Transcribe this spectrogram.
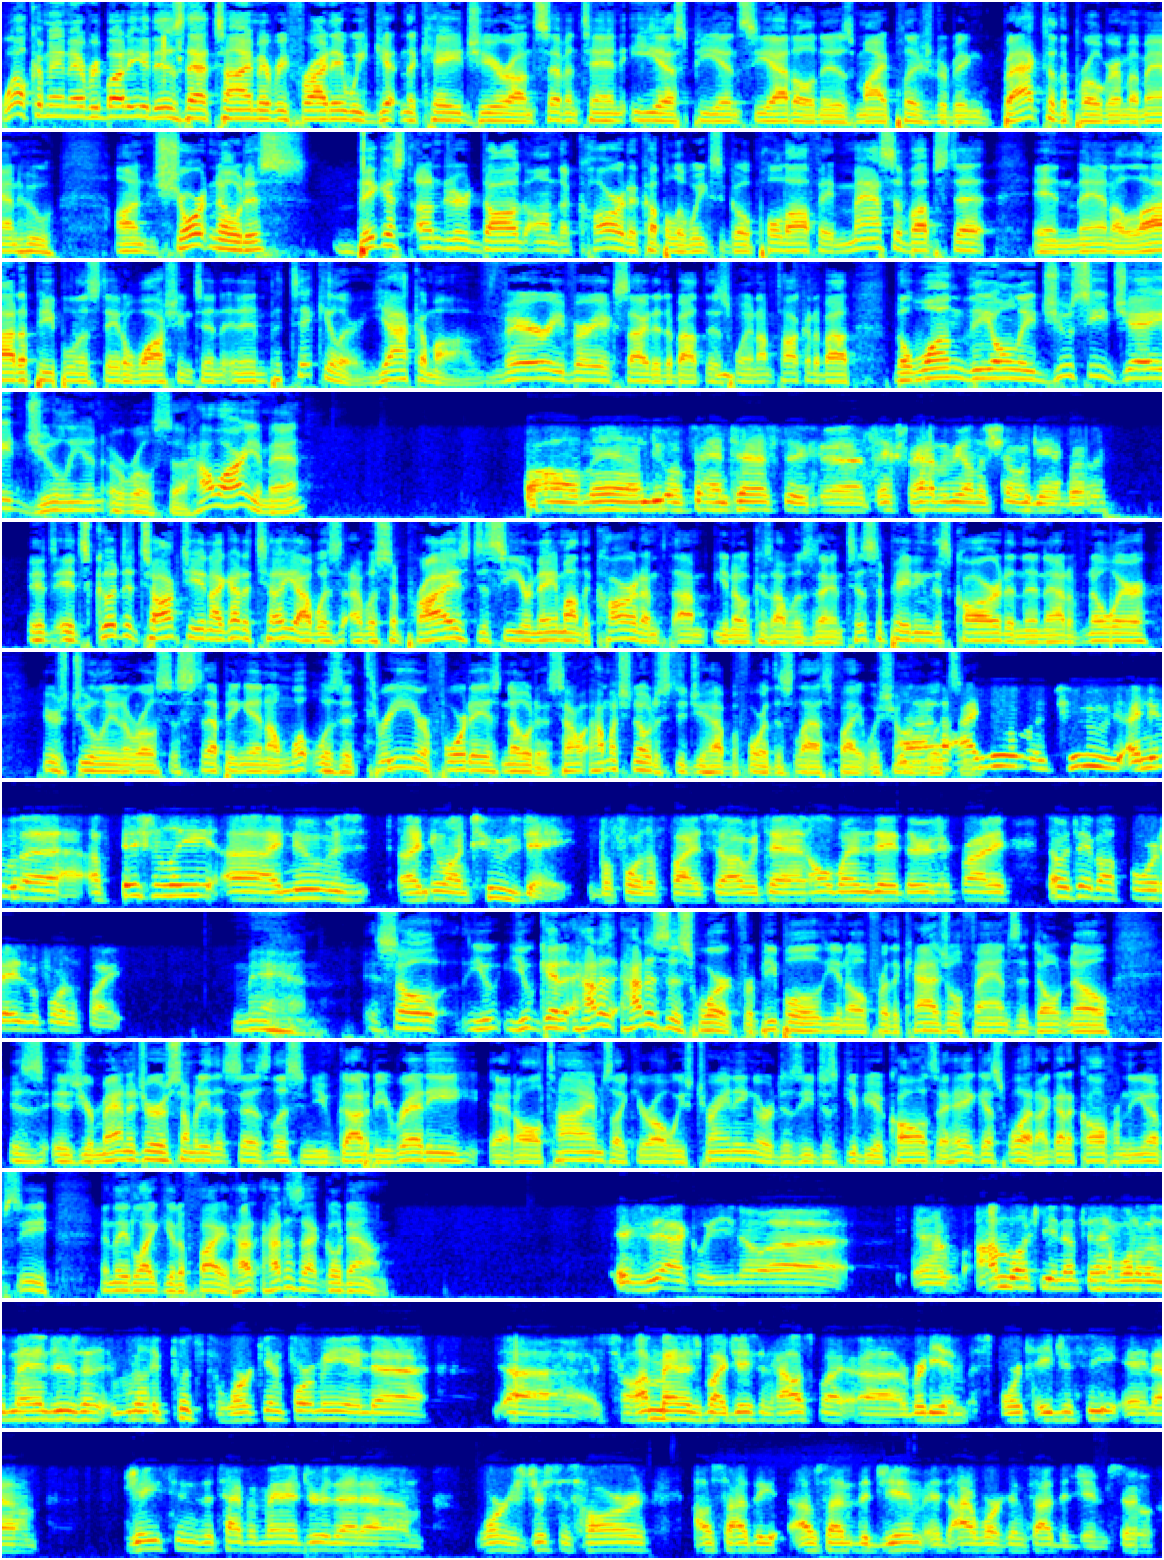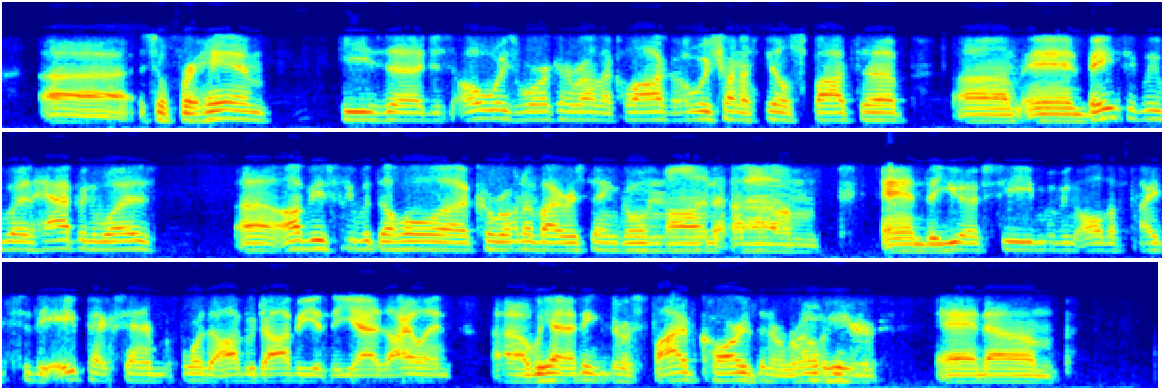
Welcome in, everybody. It is that time every Friday. We get in the cage here on 710 ESPN Seattle, and it is my pleasure to bring back to the program a man who, on short notice, biggest underdog on the card a couple of weeks ago, pulled off a massive upset. And man, a lot of people in the state of Washington, and in particular, Yakima, very, very excited about this win. I'm talking about the one, the only Juicy J, Julian Erosa. How are you, man? Oh man, I'm doing fantastic. Uh, thanks for having me on the show again, brother. It's it's good to talk to you, and I got to tell you, I was I was surprised to see your name on the card. I'm, I'm you know because I was anticipating this card, and then out of nowhere, here's Julian Erosa stepping in on what was it, three or four days notice? How how much notice did you have before this last fight with Sean uh, Woodson? I knew on Tuesday. I knew uh, officially. Uh, I knew it was. I knew on Tuesday before the fight, so I would say all Wednesday, Thursday, Friday. So I would say about four days before the fight. Man, so you you get. How does how does this work for people? You know, for the casual fans that don't know, is is your manager somebody that says, "Listen, you've got to be ready at all times, like you're always training," or does he just give you a call and say, "Hey, guess what? I got a call from the UFC and they'd like you to fight." How how does that go down? Exactly. You know, uh, I'm lucky enough to have one of those managers that really puts the work in for me, and uh, uh, so I'm managed by Jason House by uh, Iridium Sports Agency, and um, Jason's the type of manager that um, works just as hard outside the outside of the gym as I work inside the gym. So uh, so for him, he's uh, just always working around the clock, always trying to fill spots up. Um, and basically, what happened was, uh, obviously, with the whole uh, coronavirus thing going on, um, and the UFC moving all the fights to the Apex Center before the Abu Dhabi and the Yas Island, uh, we had I think there was five cards in a row here, and um,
